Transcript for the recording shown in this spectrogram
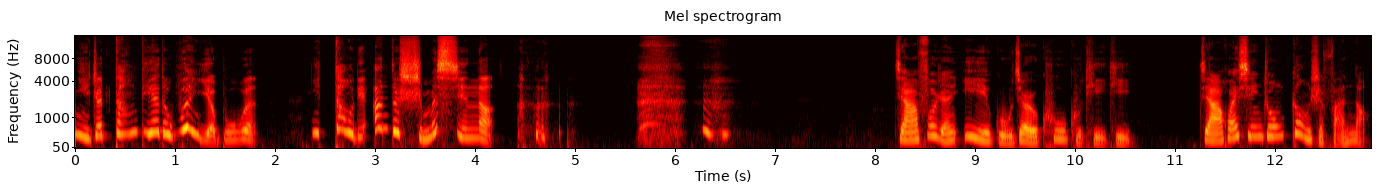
你这当爹的问也不问，你到底安的什么心呢？贾夫人一股劲儿哭哭啼啼。贾怀心中更是烦恼，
